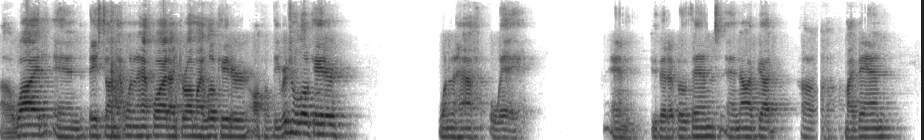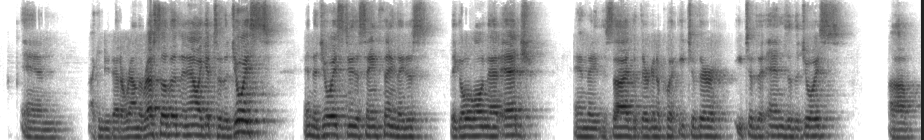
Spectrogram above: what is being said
uh, wide, and based on that one and a half wide, I draw my locator off of the original locator, one and a half away, and do that at both ends. And now I've got uh, my band, and I can do that around the rest of it. And now I get to the joists, and the joists do the same thing. They just they go along that edge, and they decide that they're going to put each of their each of the ends of the joists uh,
